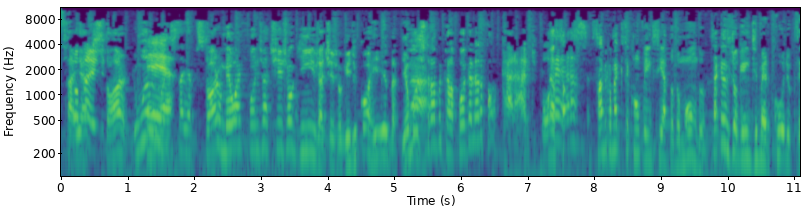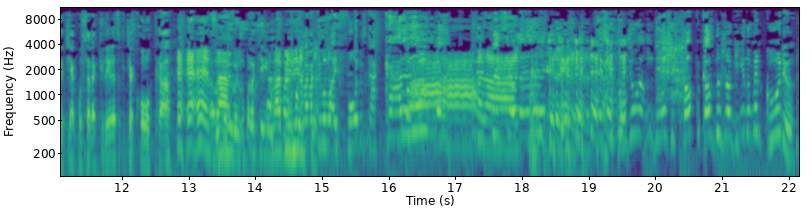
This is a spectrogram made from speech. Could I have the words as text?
de sair App Store, um ano É. antes de sair App Store, o meu iPhone já tinha joguinho, já tinha joguinho de corrida. E eu Ah. mostrava aquela porra, a galera falava, caralho, que porra Não, é sa- essa? Sabe como é que você convencia todo mundo? Sabe aqueles joguinhos de mercúrio que você tinha quando você era criança, que tinha que colocar É, alguma exato. coisa no buraquinho? Labirinto. Colocava aquilo no iPhone e os caras, caramba! Impressionante! Um um desses só por causa do joguinho do mercúrio.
